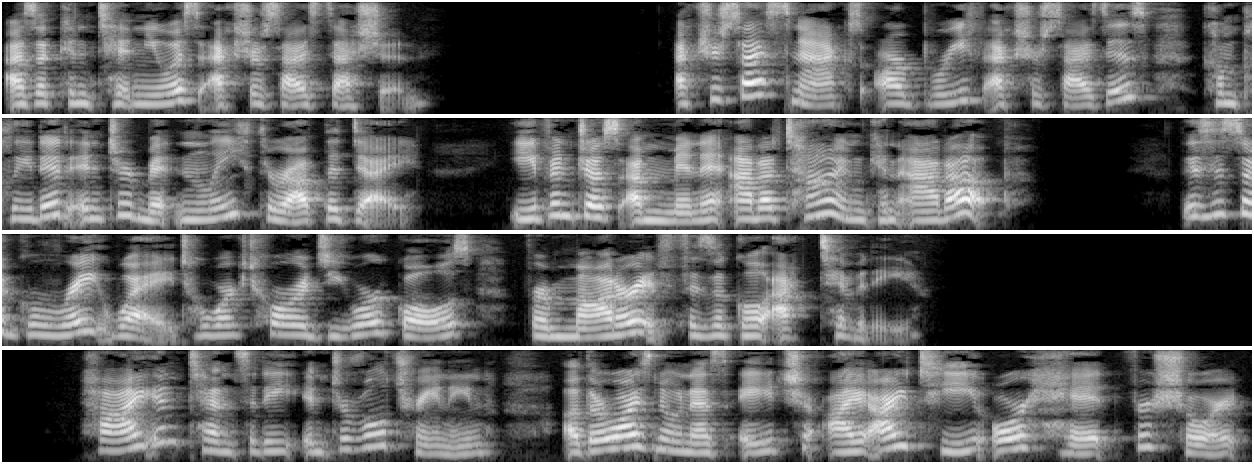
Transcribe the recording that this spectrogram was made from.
as a continuous exercise session. Exercise snacks are brief exercises completed intermittently throughout the day. Even just a minute at a time can add up. This is a great way to work towards your goals for moderate physical activity. High intensity interval training, otherwise known as HIIT or HIT for short,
